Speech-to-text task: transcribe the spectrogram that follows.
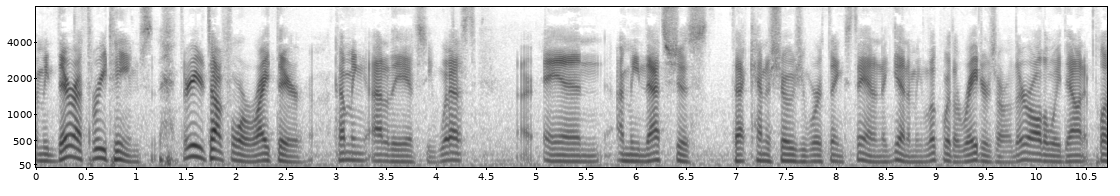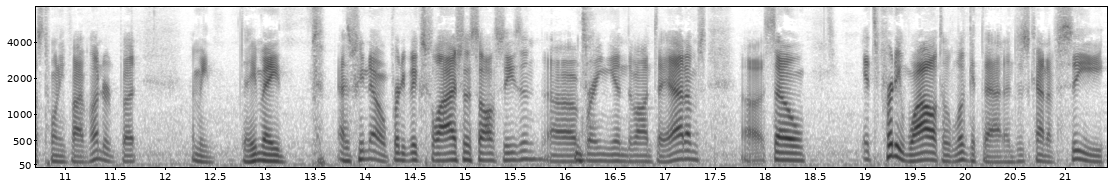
I mean, there are three teams, three of your top four right there coming out of the AFC West. Uh, and, I mean, that's just, that kind of shows you where things stand. And again, I mean, look where the Raiders are. They're all the way down at plus 2,500. But, I mean, they made as we know, pretty big splash this offseason, uh, bringing in Davante Adams. Uh, so it's pretty wild to look at that and just kind of see,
